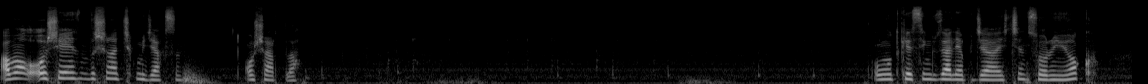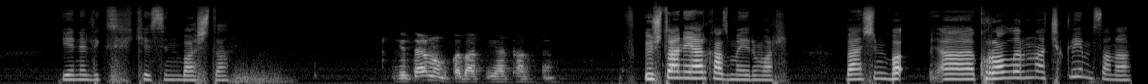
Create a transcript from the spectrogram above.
Ama o şeyin dışına çıkmayacaksın. O şartla. Umut kesin güzel yapacağı için sorun yok. Yenildik kesin baştan. Yeter mi bu kadar yer kazmaya? Üç tane yer kazma yerim var. Ben şimdi Eee, kurallarını açıklayayım mı sana?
